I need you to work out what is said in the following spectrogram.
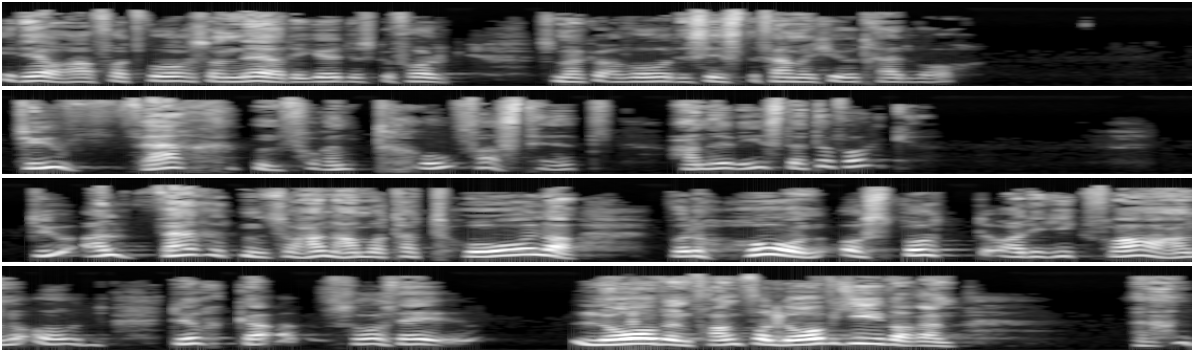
i det å ha fått vært så nær det jødiske folk som jeg har vært de siste 25-30 år. Du verden for en trofasthet han har vist dette folket. Du all verden så han har måttet tåle både hån og spott, og at de gikk fra han og dyrka så å si, loven framfor lovgiveren. Men han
